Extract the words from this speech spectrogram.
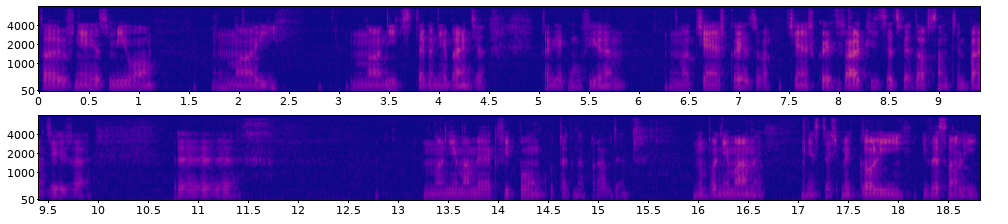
to już nie jest miło. No i no nic z tego nie będzie. Tak jak mówiłem, no ciężko jest, ciężko jest walczyć ze zwiadowcą, tym bardziej, że no nie mamy ekwipunku tak naprawdę. No bo nie mamy. Jesteśmy goli i wesoli.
